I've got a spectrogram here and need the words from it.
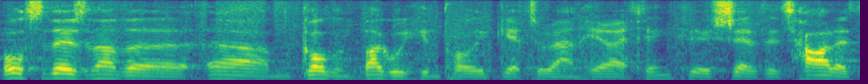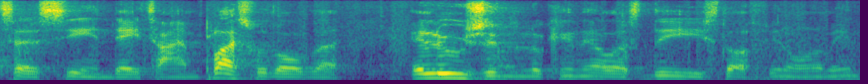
Also, there's another um, golden bug we can probably get around here, I think. It's, it's harder to see in daytime. Plus, with all the illusion-looking LSD stuff, you know what I mean?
